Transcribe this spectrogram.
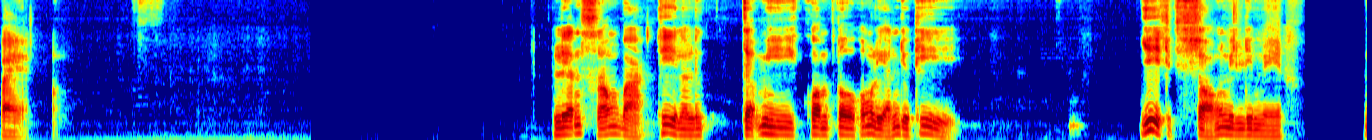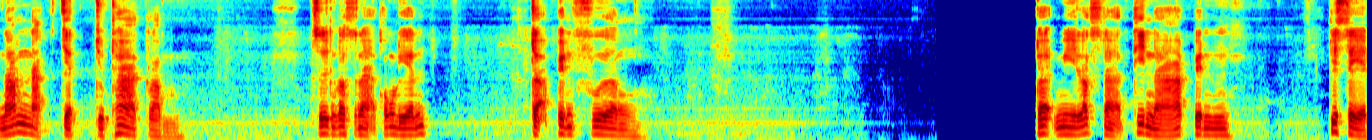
แปดเหรียญสองบาทที่ระลึกจะมีความโตของเหรียญอยู่ที่ 22 มิลลิเมตร น้ำหนัก 7.5 กรัม ซึ่งลักษณะของเหรียญ จะเป็นเฟืองและมีลักษณะที่หนาเป็นพิเศษ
